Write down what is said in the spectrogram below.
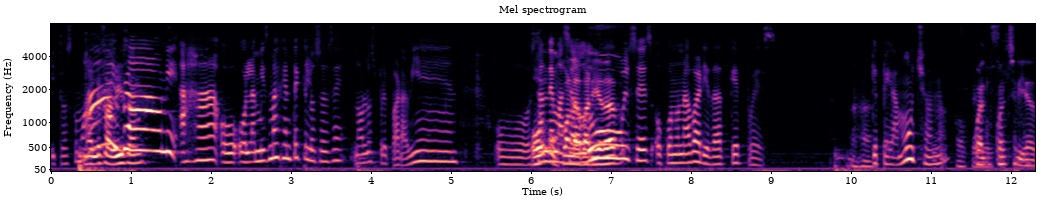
y todos como, No les ¡ay, avisan". brownie! Ajá, o, o la misma gente que los hace no los prepara bien, o están o demasiado dulces, o con una variedad que pues, Ajá. que pega mucho, ¿no? ¿Cuál, cuál sería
